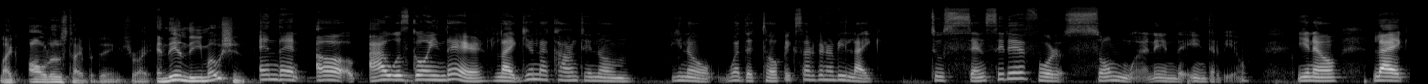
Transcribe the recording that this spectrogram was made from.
like all those type of things, right? And then the emotion. And then oh, I was going there. Like you're not counting on, you know, what the topics are gonna be like too sensitive for someone in the interview. You know, like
